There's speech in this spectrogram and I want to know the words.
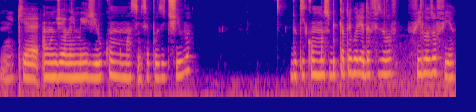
né, que é onde ela emergiu como uma ciência positiva do que como uma subcategoria da filosofia,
